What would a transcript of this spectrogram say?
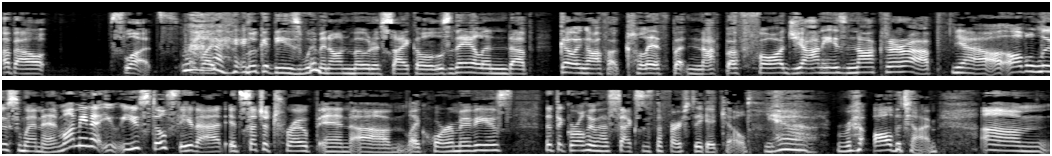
about sluts. Of like, look at these women on motorcycles. They'll end up going off a cliff, but not before Johnny's knocked her up. Yeah, all, all the loose women. Well, I mean, you, you still see that. It's such a trope in, um, like horror movies that the girl who has sex is the first to get killed. Yeah. all the time. Um,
